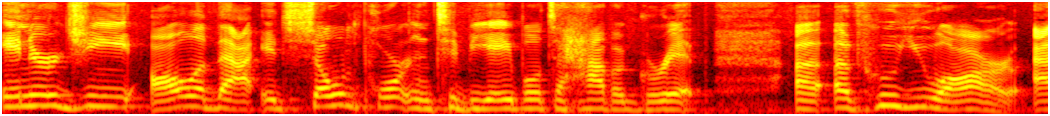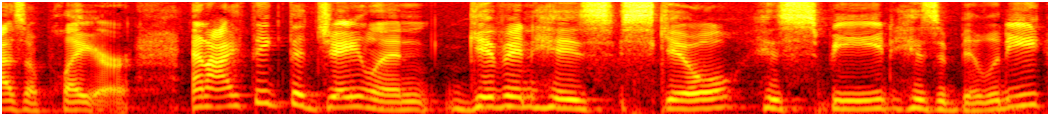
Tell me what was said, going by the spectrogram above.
energy, all of that. It's so important to be able to have a grip uh, of who you are as a player. And I think that Jalen, given his skill, his speed, his ability,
